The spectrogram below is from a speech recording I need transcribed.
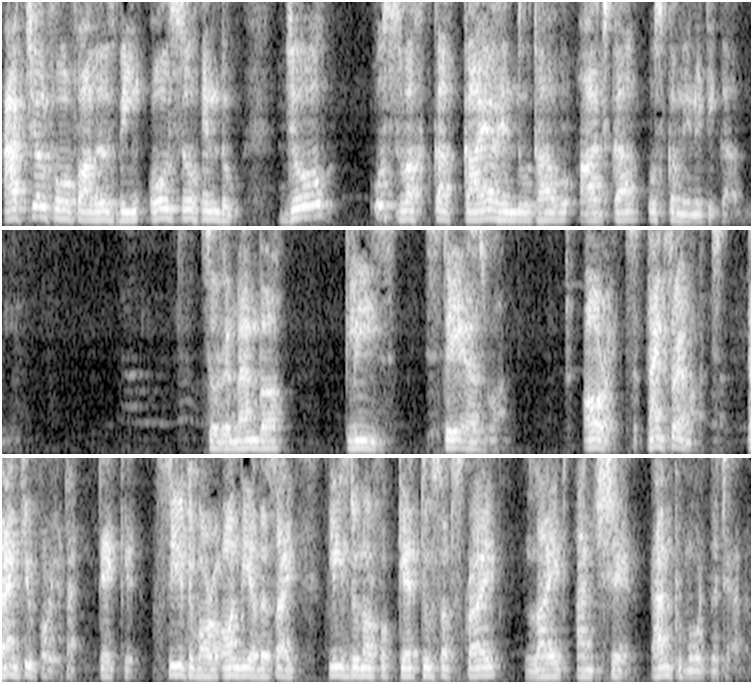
actual forefathers being also Hindu, जो उस वक्त का कायर हिंदू था वो आज का उस कम्युनिटी का आदमी है सो रिमेंबर प्लीज स्टे एज वन All right. So thanks very much. Thank you for your time. Take care. See you tomorrow on the other side. Please do not forget to subscribe, like, and share and promote the channel.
